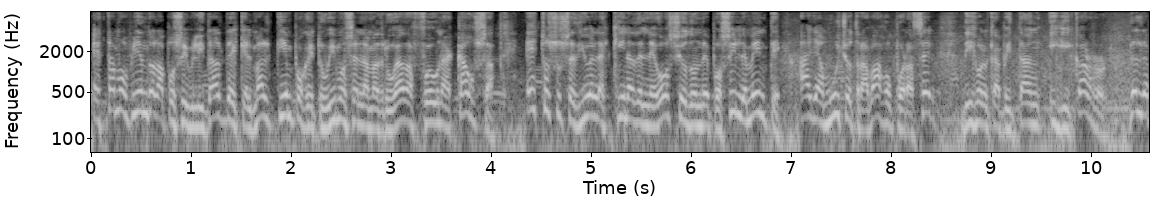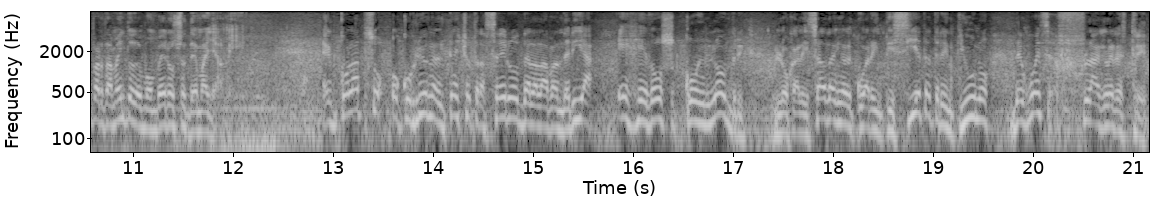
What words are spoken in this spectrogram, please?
Estamos viendo la posibilidad de que el mal tiempo que tuvimos en la madrugada fue una causa. Esto sucedió en la esquina del negocio donde posiblemente haya mucho trabajo por hacer, dijo el capitán Iggy Carroll del Departamento de Bomberos de Miami. El colapso ocurrió en el techo trasero de la lavandería Eje 2 Coin Laundry, localizada en el 4731 de West Flagler Street.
